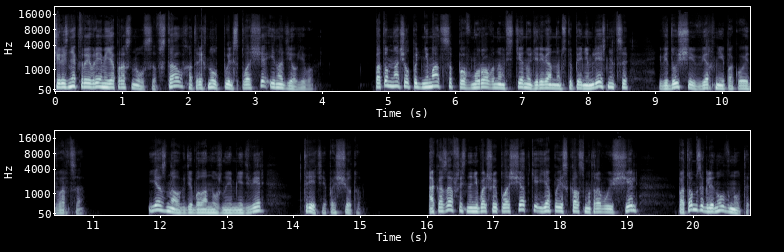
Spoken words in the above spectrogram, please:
Через некоторое время я проснулся, встал, отряхнул пыль с плаща и надел его. Потом начал подниматься по вмурованным в стену деревянным ступеням лестницы, ведущей в верхние покои дворца. Я знал, где была нужная мне дверь, третья по счету. Оказавшись на небольшой площадке, я поискал смотровую щель, потом заглянул внутрь.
